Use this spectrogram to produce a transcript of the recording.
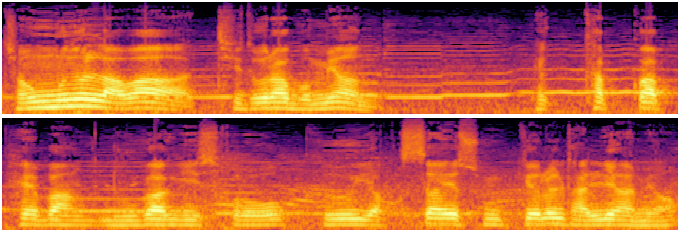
정문을 나와 뒤돌아보면 백탑과 패방, 누각이 서로 그 역사의 숨결을 달리하며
